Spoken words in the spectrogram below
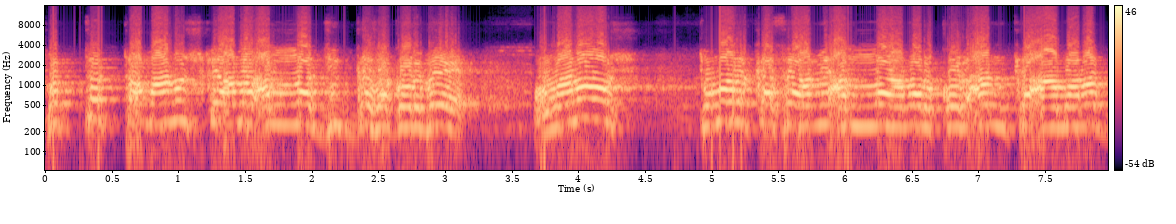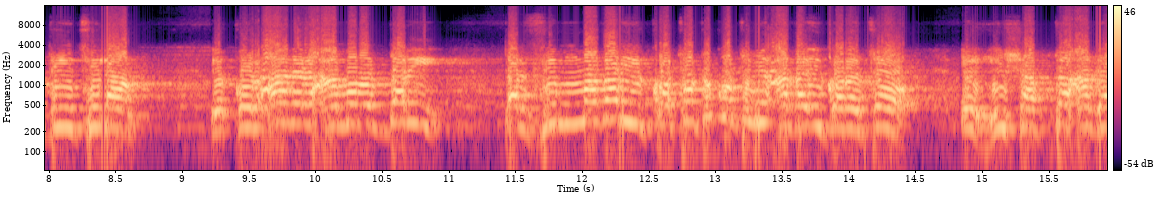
প্রত্যেকটা মানুষকে আমার আল্লাহ জিজ্ঞাসা করবে, ও মানুষ, তোমার কাছে আমি আল্লাহ আমার কোরআনকে আমানত দিয়েছিলাম। এই কোরআনের আমানতদারি, তার জিম্মাদারি কতটুকু তুমি আদায় করেছ এই হিসাবটা আগে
